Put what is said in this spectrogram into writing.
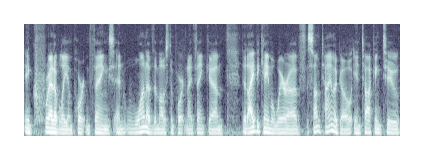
incredibly important things. And one of the most important, I think, um, that I became aware of some time ago in talking to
